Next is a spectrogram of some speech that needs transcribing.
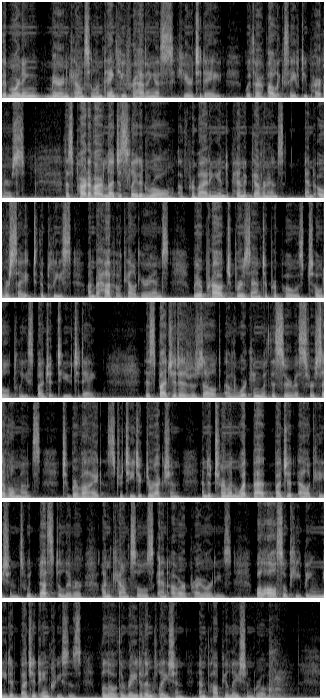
Good morning, Mayor and Council, and thank you for having us here today with our public safety partners. As part of our legislated role of providing independent governance and oversight to the police on behalf of Calgarians, we are proud to present a proposed total police budget to you today. This budget is a result of working with the service for several months to provide strategic direction and determine what budget allocations would best deliver on council's and our priorities, while also keeping needed budget increases below the rate of inflation and population growth.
